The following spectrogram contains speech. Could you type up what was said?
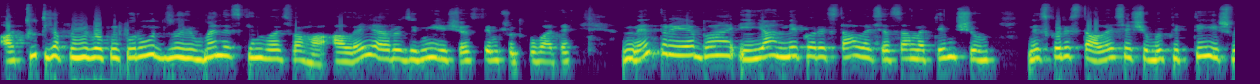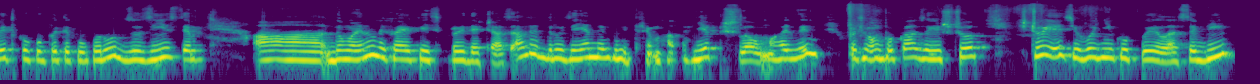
А тут я поїла кукурудзу і в мене скинулась вага. Але я розумію, що з цим шуткувати не треба, і я не користалася саме тим, що не скористалася, щоб піти і швидко купити кукурудзу, з'їсти. А думаю, ну нехай якийсь пройде час. Але, друзі, я не витримала. Я пішла в магазин, ось вам показую, що, що я сьогодні купила собі.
